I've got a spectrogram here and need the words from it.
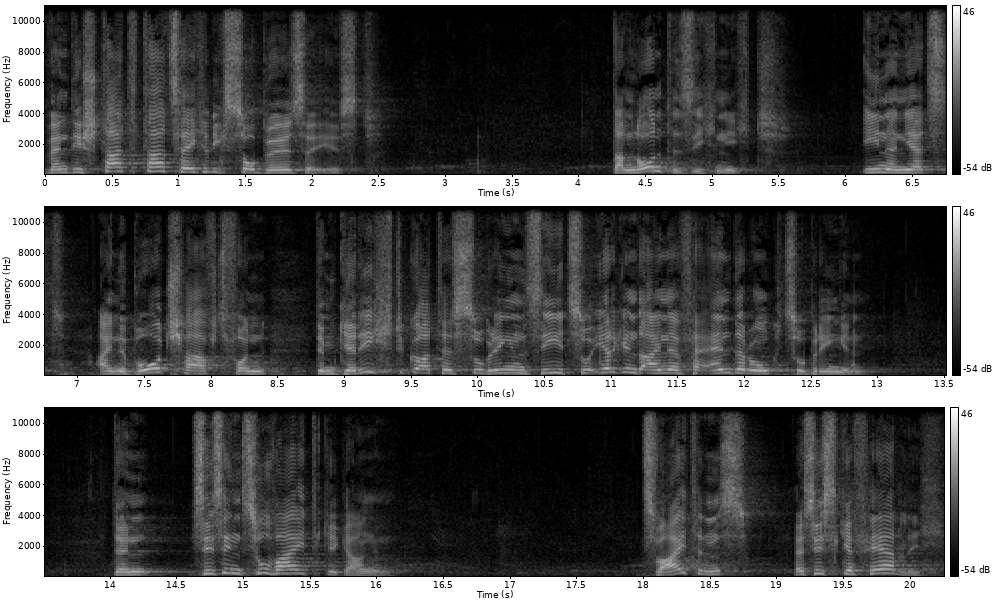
wenn die Stadt tatsächlich so böse ist, dann lohnt es sich nicht, ihnen jetzt eine Botschaft von dem Gericht Gottes zu bringen, sie zu irgendeiner Veränderung zu bringen. Denn sie sind zu weit gegangen. Zweitens, es ist gefährlich.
